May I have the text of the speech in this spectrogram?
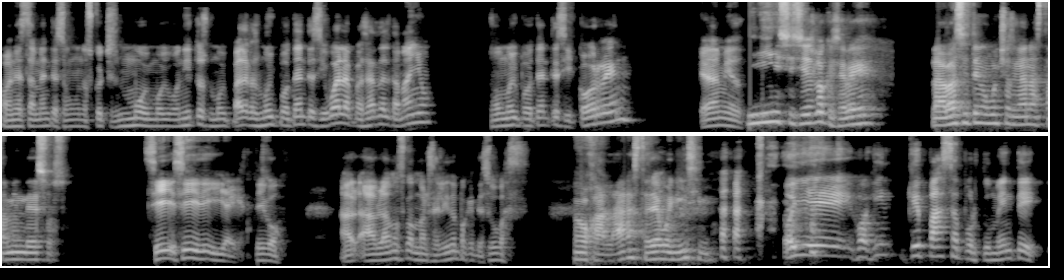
Honestamente son unos coches muy, muy bonitos, muy padres, muy potentes. Igual a pesar del tamaño, son muy potentes y corren, que da miedo. Sí, sí, sí, es lo que se ve. La verdad sí tengo muchas ganas también de esos. Sí, sí, y, digo, hablamos con Marcelino para que te subas. Ojalá, estaría buenísimo. Oye, Joaquín, ¿qué pasa por tu mente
